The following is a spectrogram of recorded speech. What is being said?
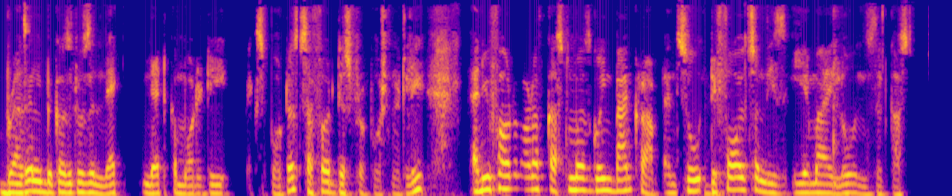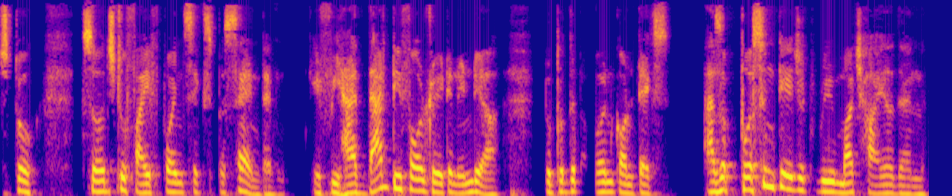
Brazil, because it was a net, net commodity exporter, suffered disproportionately. And you found a lot of customers going bankrupt. And so defaults on these EMI loans that customers took surged to 5.6%. And if we had that default rate in India, to put the number in context, as a percentage, it would be much higher than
